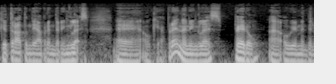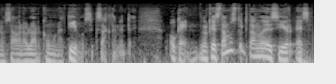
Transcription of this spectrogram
que tratan de aprender inglés eh, o que aprenden inglés, pero eh, obviamente no saben hablar como nativos exactamente. Ok, lo que estamos tratando de decir es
